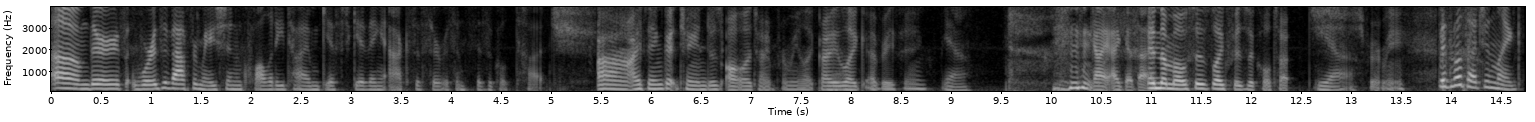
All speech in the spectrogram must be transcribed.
Um, there's words of affirmation, quality time, gift giving, acts of service, and physical touch. Uh, I think it changes all the time for me. Like I like everything, Yeah. I, I get that. and the most is like physical touch. Yeah. for me. Physical touch and like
